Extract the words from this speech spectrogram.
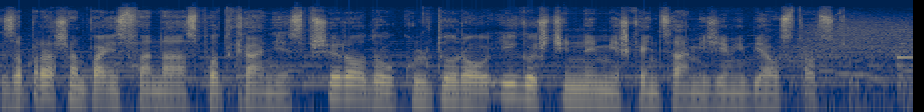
Zapraszam Państwa na spotkanie z przyrodą, kulturą i gościnnymi mieszkańcami ziemi białostockiej.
